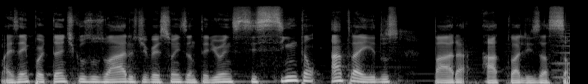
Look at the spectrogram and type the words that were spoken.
mas é importante que os usuários de versões anteriores se sintam atraídos para atualização.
